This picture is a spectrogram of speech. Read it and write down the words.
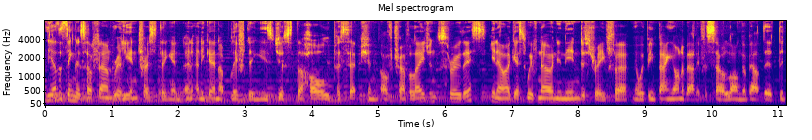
And the other thing that I've found really interesting and, and, and, again uplifting is just the whole perception of travel agents through this. You know, I guess we've known in the industry for, you know, we've been banging on about it for so long about the, the,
